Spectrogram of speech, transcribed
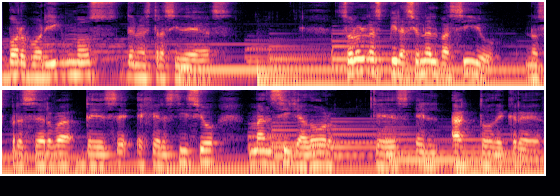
borborigmos de nuestras ideas. Solo la aspiración al vacío nos preserva de ese ejercicio mancillador que es el acto de creer.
